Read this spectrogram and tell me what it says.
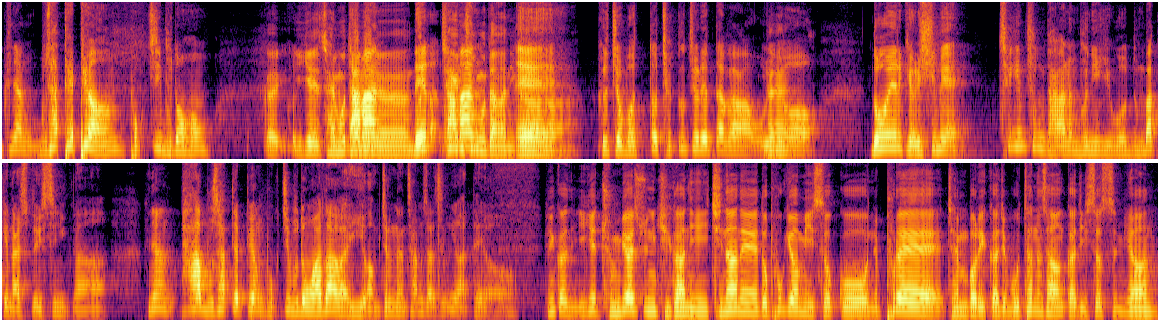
그냥 무사태평 복지부동 그러니까 이게 잘못하면은 내가- 책임 나만- 충분당하니까. 예. 그렇죠. 뭐 또 적극적으로 했다가 오히려 네. 너왜 이렇게 열심히 해? 책임 충 당하는 분위기고 눈밖에 날 수도 있으니까 그냥 다 무사태평 복지부동 하다가 이 엄청난 참사 생긴 것 같아요. 그러니까 이게 준비할 수 있는 기간이 지난해에도 폭염이 있었고 이제 프레 잼버리까지 못하는 상황까지 있었으면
